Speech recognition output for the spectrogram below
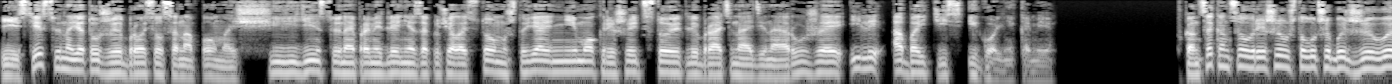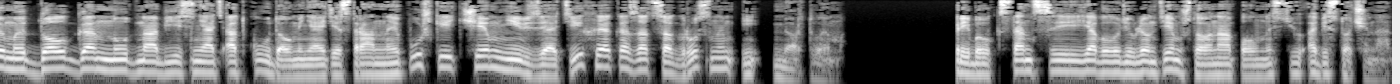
Естественно, я тут же бросился на помощь, и единственное промедление заключалось в том, что я не мог решить, стоит ли брать найденное оружие или обойтись игольниками. В конце концов, решил, что лучше быть живым и долго, нудно объяснять, откуда у меня эти странные пушки, чем не взять их и оказаться грустным и мертвым. Прибыв к станции, я был удивлен тем, что она полностью обесточена.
